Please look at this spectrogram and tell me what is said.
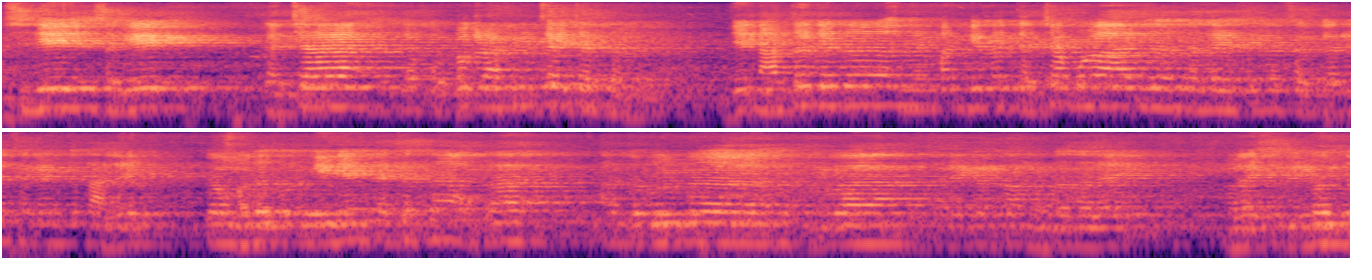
असे जे सगळे त्याच्या त्या फोटोग्राफीच्या याच्यात जे नातं त्यानं निर्माण केलं त्याच्यामुळं आज त्याला हे सगळं सरकारने सगळ्यांचं झालंय किंवा मदत होऊन गेली आणि त्याच्यातनं आपला तरुण युवा कार्यकर्ता मोठा झालाय. मगाशी विनोद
